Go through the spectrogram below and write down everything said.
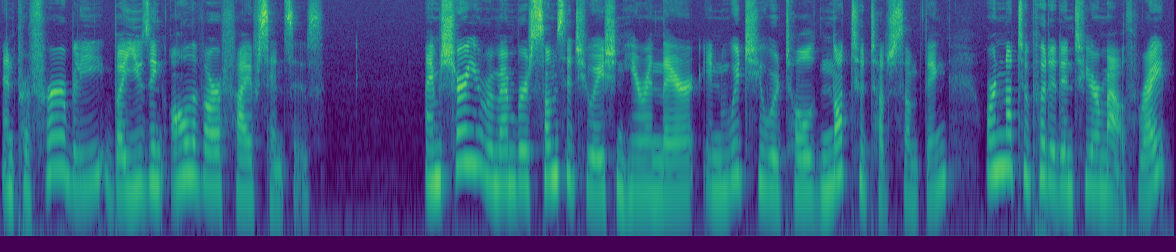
and preferably by using all of our five senses. I'm sure you remember some situation here and there in which you were told not to touch something or not to put it into your mouth, right?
